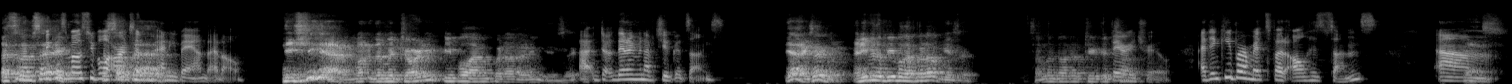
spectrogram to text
that's what I'm saying. because most people That's aren't in any band at all. Yeah, the majority of people haven't put out any music. Uh, don't, they don't even have two good songs. Yeah, exactly. And even the people that put out music, some of them don't have two good songs. Very songs. true. I think he bar mitzvahed all his sons. Um, yes.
